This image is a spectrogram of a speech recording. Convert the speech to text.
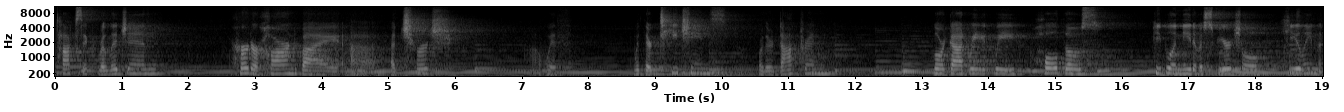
toxic religion, hurt or harmed by uh, a church uh, with, with their teachings or their doctrine. Lord God, we, we hold those people in need of a spiritual healing, that,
